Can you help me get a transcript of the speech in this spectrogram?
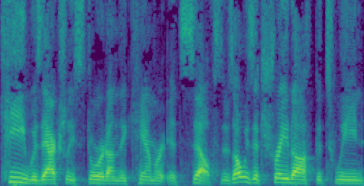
key was actually stored on the camera itself. So there's always a trade off between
